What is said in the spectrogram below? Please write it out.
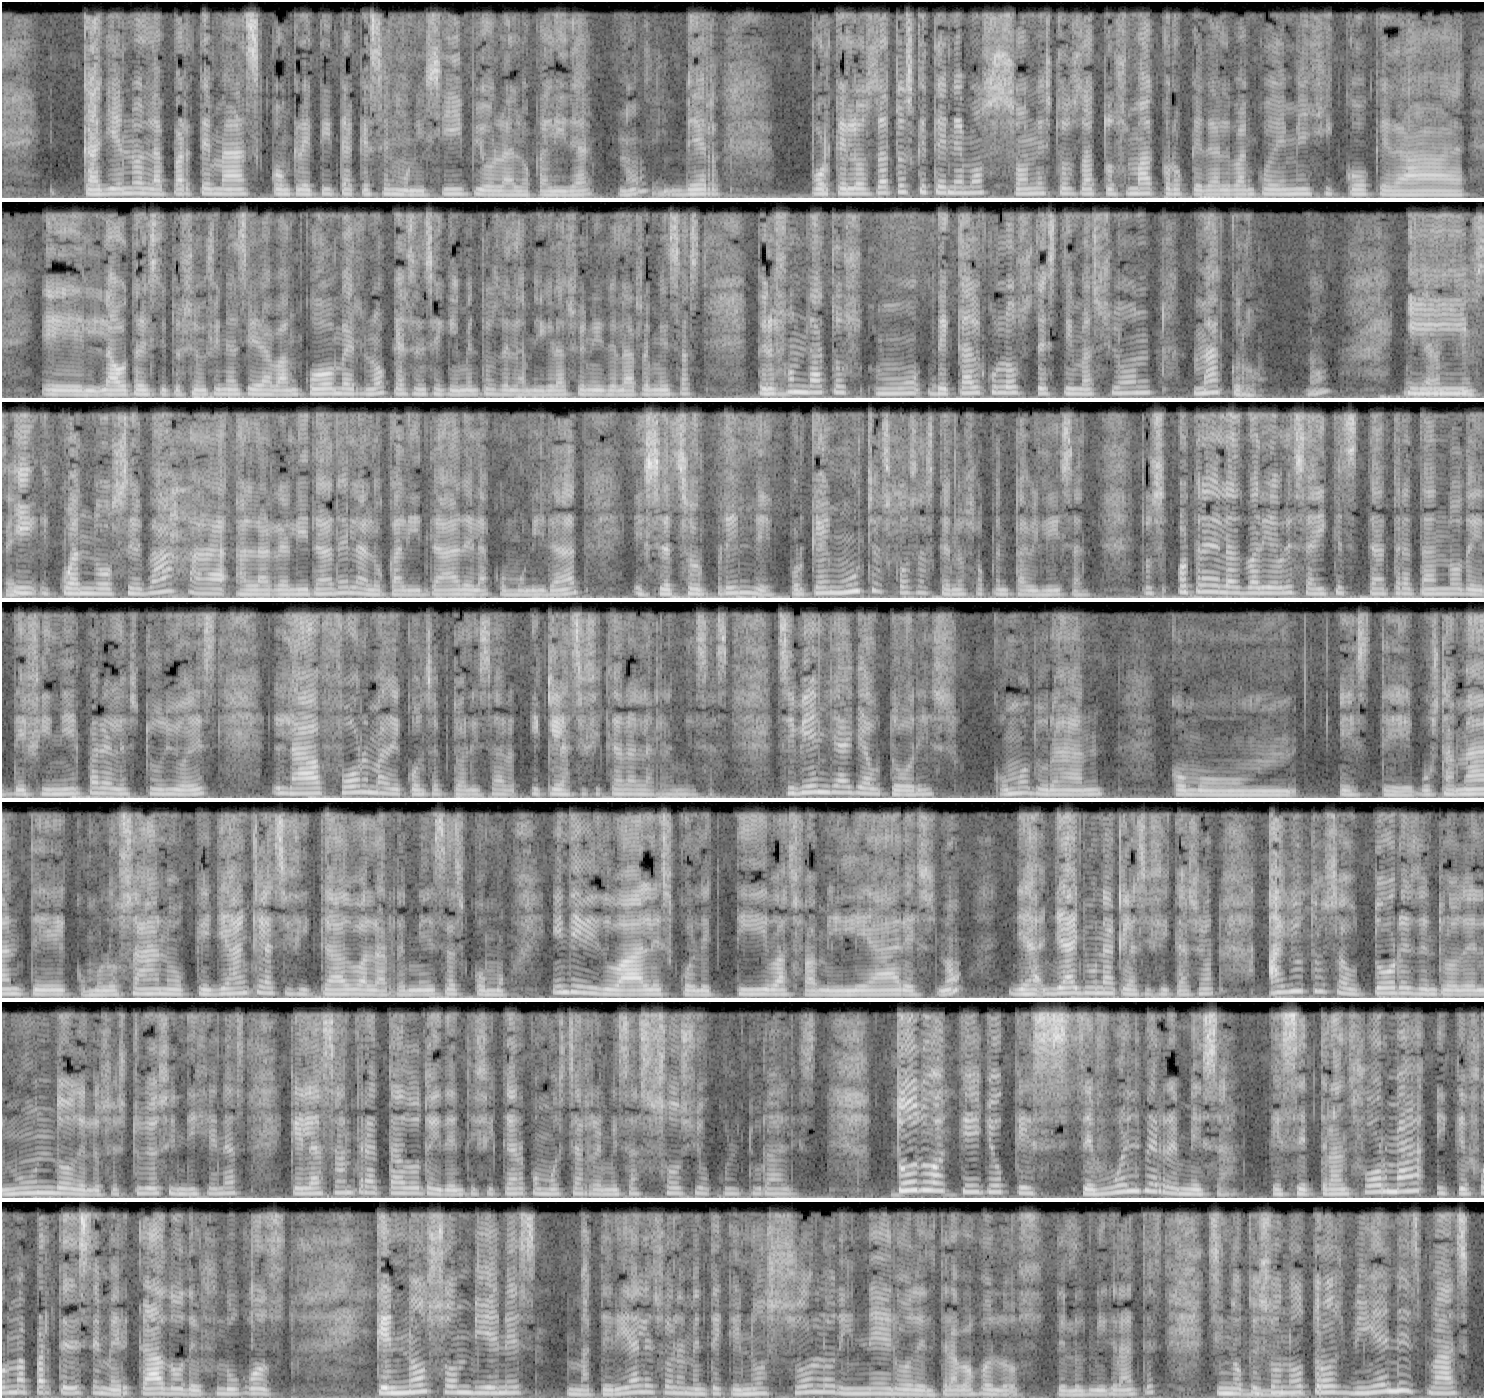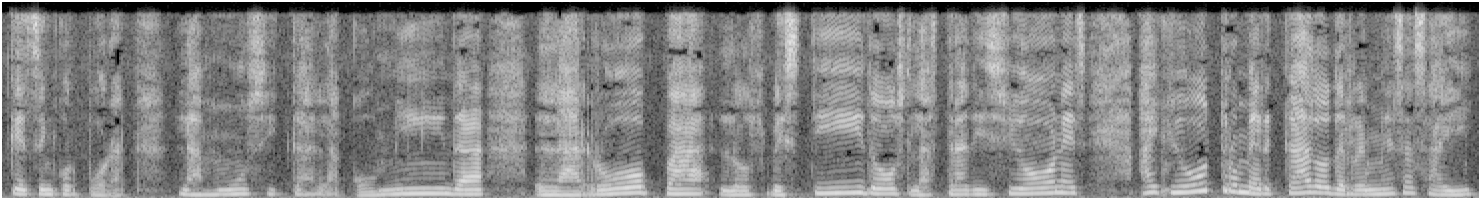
cayendo en la parte más concretita que es el municipio, la localidad, ¿no? Ver porque los datos que tenemos son estos datos macro que da el Banco de México, que da eh, la otra institución financiera Bancomer, ¿no? que hacen seguimientos de la migración y de las remesas, pero son datos de cálculos de estimación macro, ¿no? Y, cuando se baja a la realidad de la localidad, de la comunidad, eh, se sorprende, porque hay muchas cosas que no se contabilizan. Entonces, otra de las variables ahí que se está tratando de definir para el estudio es la forma de conceptualizar y clasificar a las remesas. Si bien ya hay autores como Durán, como mm, este Bustamante, como Lozano, que ya han clasificado a las remesas como individuales, colectivas, familiares, ¿no? Ya, ya hay una clasificación. Hay otros autores dentro del mundo de los estudios indígenas que las han tratado de identificar como estas remesas socioculturales. Todo aquello que se vuelve remesa, que se transforma y que forma parte de ese mercado de flujos que no son bienes materiales solamente, que no solo dinero del trabajo de los, de los migrantes, sino que son otros bienes más que se incorporan. La música, la comida, la ropa, los vestidos, las tradiciones. Hay otro mercado de remesas ahí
